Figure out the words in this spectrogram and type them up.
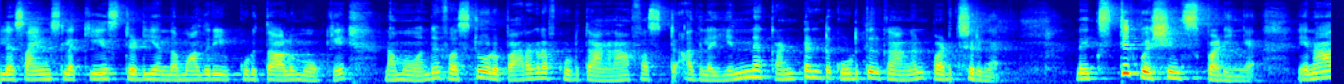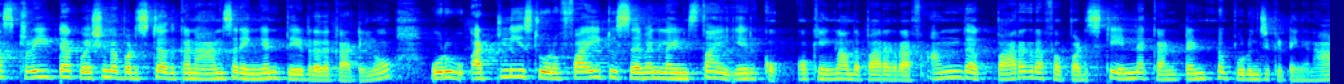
இல்லை சயின்ஸில் கேஸ் ஸ்டடி அந்த மாதிரி கொடுத்தாலும் ஓகே நம்ம வந்து ஃபஸ்ட்டு ஒரு பேராகிராஃப் கொடுத்தாங்கன்னா ஃபஸ்ட்டு அதில் என்ன கண்டென்ட் கொடுத்துருக்காங்கன்னு படிச்சிருங்க. நெக்ஸ்ட்டு கொஷின்ஸ் படிங்க. ஏன்னா ஸ்ட்ரெயிட்டாக கொஷினை படிச்சுட்டு அதுக்கான ஆன்சர் எங்கேன்னு தேடுறதை காட்டிலும் ஒரு அட்லீஸ்ட் ஒரு ஃபைவ் டு செவன் லைன்ஸ் தான் இருக்கும். ஓகேங்களா அந்த பேராகிராஃப் அந்த பேராகிராஃபை படிச்சுட்டு என்ன கண்டென்ட்னு புரிஞ்சுக்கிட்டிங்கன்னா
